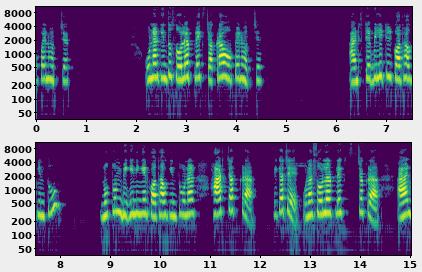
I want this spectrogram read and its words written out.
ওপেন হচ্ছে। ওনার কিন্তু সোলার প্লেক্স চাকরাও ওপেন হচ্ছে। অ্যান্ড স্টেবিলিটির কথাও কিন্তু, নতুন বিগিনিংয়ের কথাও কিন্তু ওনার হার্ট চাকরা ঠিক আছে? ওনার সোলার প্লেক্স চাকরা অ্যান্ড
